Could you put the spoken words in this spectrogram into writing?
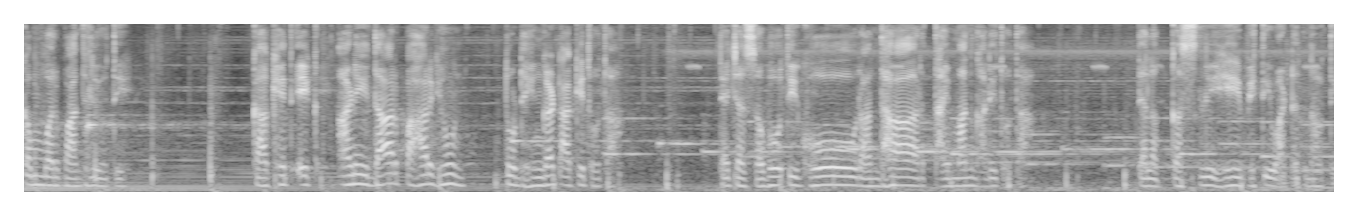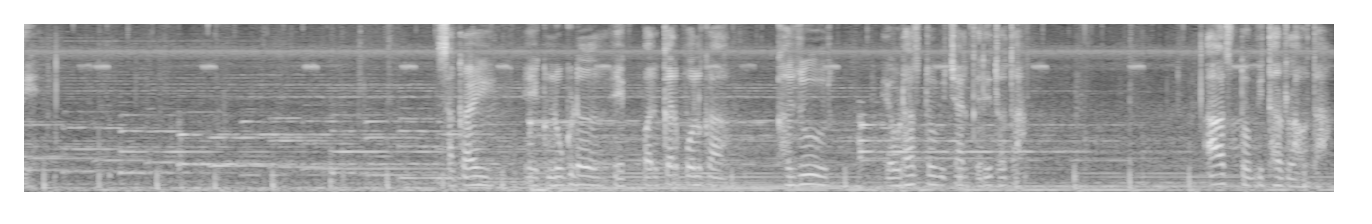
कंबर बांधली होती. काखेत एक आणीदार पहार घेऊन तो ढेंगा टाकीत होता. त्याच्या सभोवती घोर अंधार थैमान घालीत होता. त्याला कसलीही भीती वाटत नव्हती. सकाळी एक लुगडं एक परकर पोलका खजूर एवढाच तो विचार करीत होता. आज तो बिथरला होता.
